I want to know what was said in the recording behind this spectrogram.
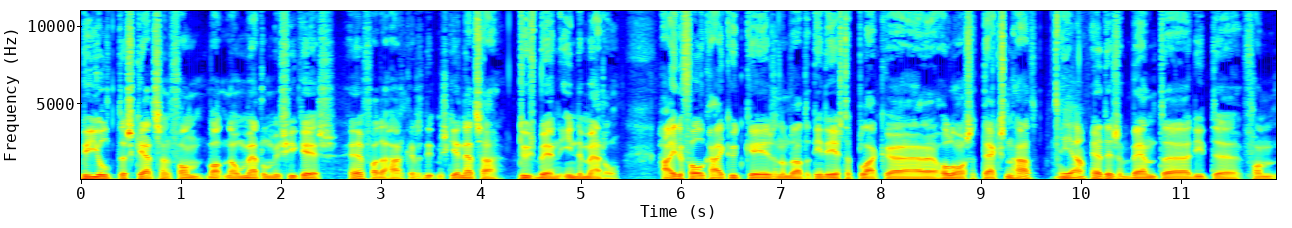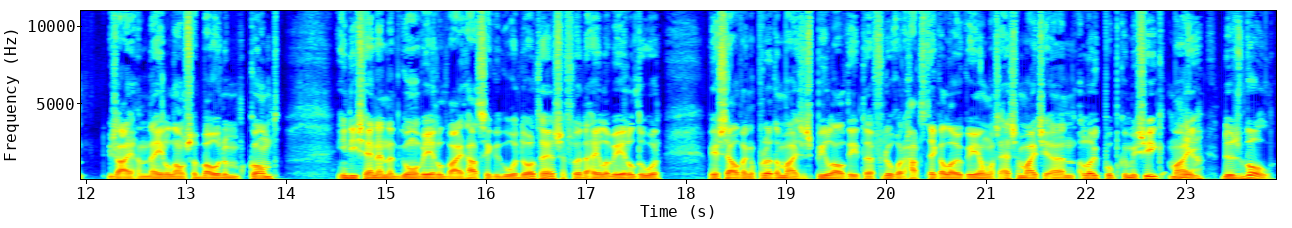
beeld te schetsen van wat nou metal muziek is. He, voor de harkers die misschien net zo thuis ben in de metal. Hij de volk hij uitkiezen omdat het in de eerste plek uh, Hollandse teksten had. Ja. het is een band uh, die het, uh, van uw eigen Nederlandse bodem komt in die zin en het gewoon wereldwijd hartstikke goed doet. Hè. Ze vliegen de hele wereld door. Weer zelf een prutten, maar ze spelen altijd vroeger hartstikke leuke jongens. En ze maken een leuk poepje muziek, maar ja. dus wel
